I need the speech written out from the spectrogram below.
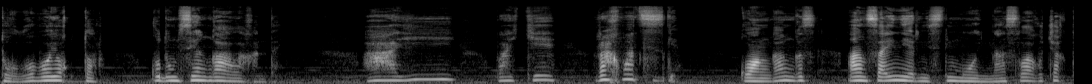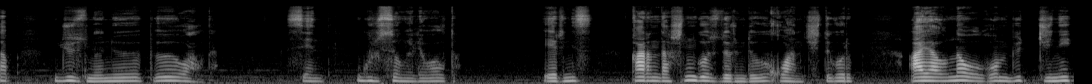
Толо боектор кудум сен каалагандай. Аи байке рахмат сизге. Кубанган кыз ан сайын эрнистин мойнуна асыла кучактап жүзүнөн өбүп өбүп алды. Сен күлсөң эле болду. Эрнис карындашынын көздөрүндөгү кубанычты көрүп аялына болгон бүт жини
